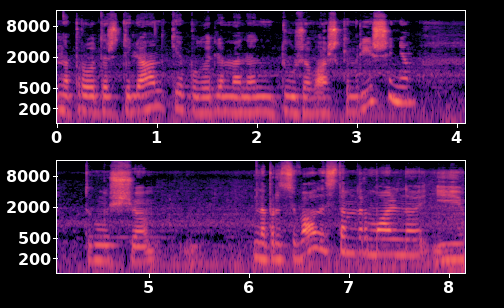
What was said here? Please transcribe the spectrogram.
на продаж ділянки було для мене ну, дуже важким рішенням, тому що напрацювались там нормально і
